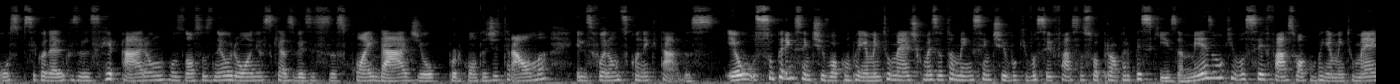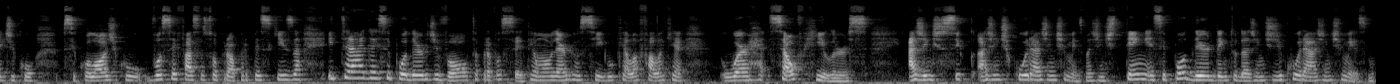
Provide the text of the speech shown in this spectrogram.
os psicodélicos, eles reparam os nossos neurônios que às vezes com a idade ou por conta de trauma, eles foram desconectados. Eu super incentivo o acompanhamento médico, mas eu também incentivo que você faça a sua própria pesquisa. Mesmo que você faça um acompanhamento médico, psicológico, você faça a sua própria pesquisa e traga esse poder de volta para você. Tem uma mulher que eu sigo que ela fala que é we're self-healers a gente, se, a gente cura a gente mesmo. A gente tem esse poder dentro da gente de curar a gente mesmo.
